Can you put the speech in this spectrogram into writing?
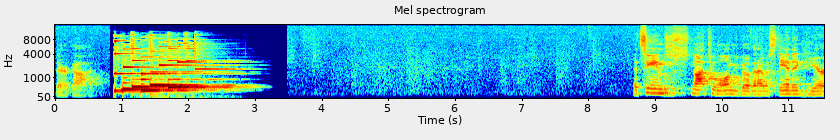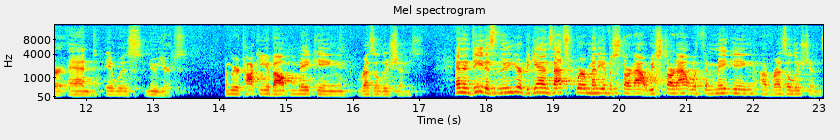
their God? It seems not too long ago that I was standing here and it was New Year's. And we were talking about making resolutions. And indeed, as the new year begins, that's where many of us start out. We start out with the making of resolutions,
